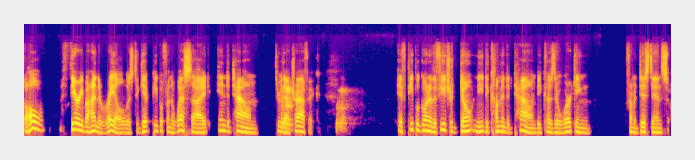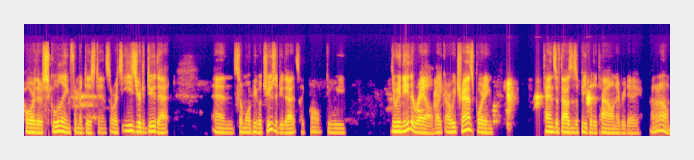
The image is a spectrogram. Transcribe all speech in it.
the whole theory behind the rail was to get people from the west side into town through that Mhm. traffic. Mhm. If people going to the future don't need to come into town because they're working from a distance or they're schooling from a distance or it's easier to do that and so more people choose to do that it's like well do we do we need the rail? Like are we transporting tens of thousands of people to town every day? I don't know.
